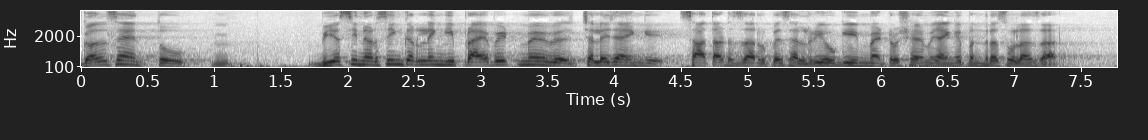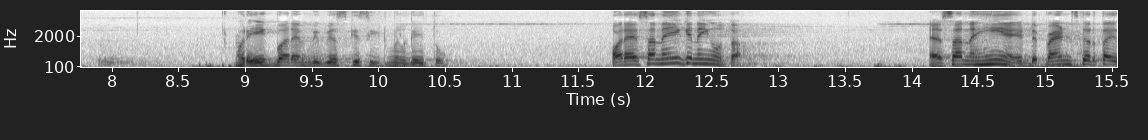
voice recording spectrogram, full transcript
गर्ल्स हैं तो बीएससी नर्सिंग कर लेंगी प्राइवेट में चले जाएँगे। सात आठ हज़ार रुपये सैलरी होगी मेट्रो शहर में जाएँगे, पंद्रह सोलह हज़ार। और एक बार एमबीबीएस की सीट मिल गई तो। और ऐसा नहीं कि नहीं होता। ऐसा नहीं है। डिपेंड्स करता है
